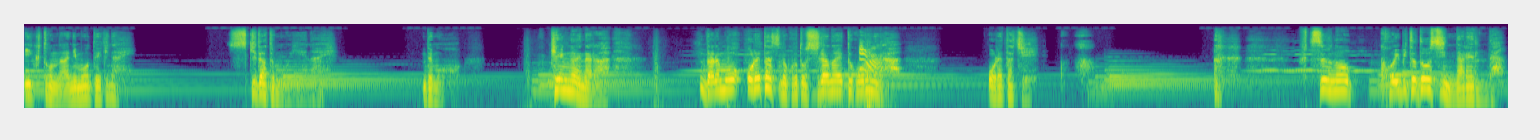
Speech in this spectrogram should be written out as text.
イクと何もできない。好きだとも言えないでも県外なら誰も俺たちのこと知らないところなら俺たち普通の恋人同士になれるんだ。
